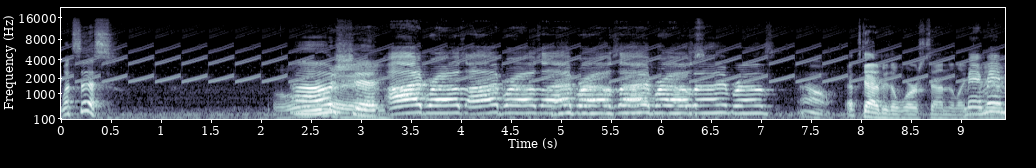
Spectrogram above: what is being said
what's this? Oh, oh shit. Eyebrows, eyebrows, eyebrows, eyebrows, eyebrows. Oh. That's gotta be the worst sound in like video games.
